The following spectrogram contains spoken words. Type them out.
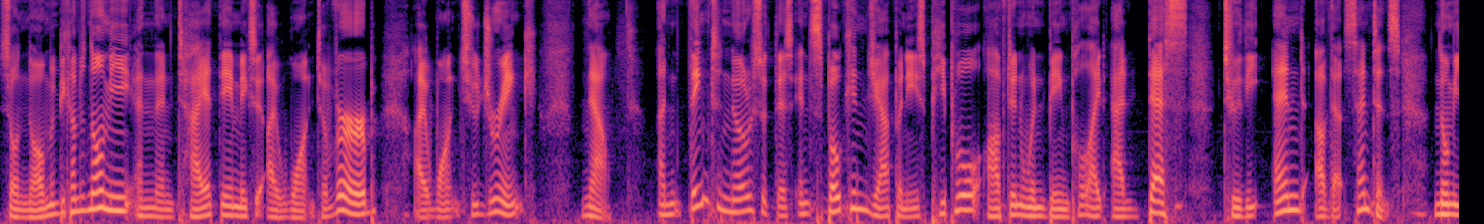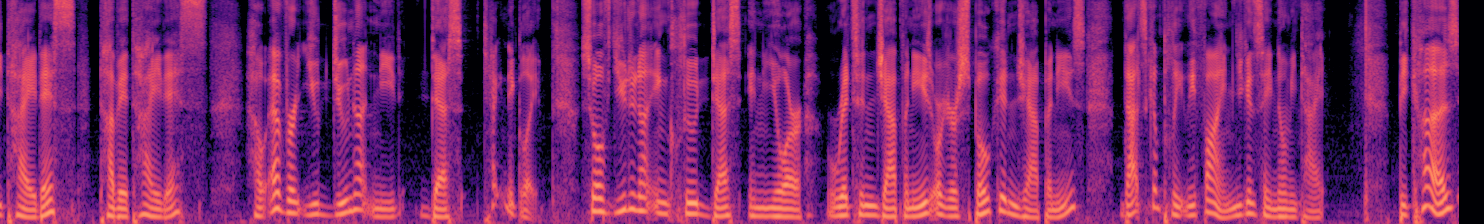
So nomi becomes nomi, and then tai at the end makes it I want to verb. I want to drink. Now, a thing to notice with this in spoken Japanese, people often, when being polite, add des to the end of that sentence. Nomi Nomitai desu, tabetai des. However, you do not need des technically. So if you do not include des in your written Japanese or your spoken Japanese, that's completely fine. You can say nomi nomitai because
